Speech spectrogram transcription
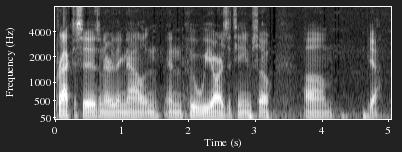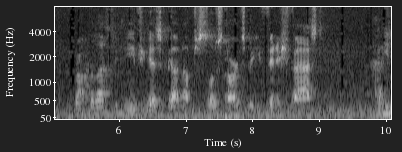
practices and everything now, and and who we are as a team. So, um, yeah. Last two games, you guys have gotten off to slow starts, but you finished fast. How do you,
